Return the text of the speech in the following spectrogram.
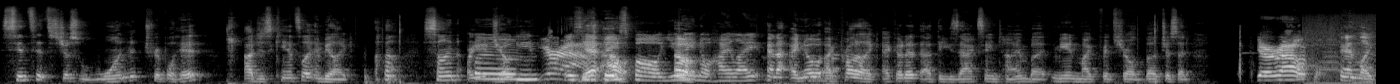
since it's just one triple hit, I just cancel it and be like, "Son, are you joking?" You're This out. Yeah, is baseball. You Oh. ain't no highlight. And I, I know I probably like echoed it at the exact same time, but me and Mike Fitzgerald both just said, You're out. and like,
